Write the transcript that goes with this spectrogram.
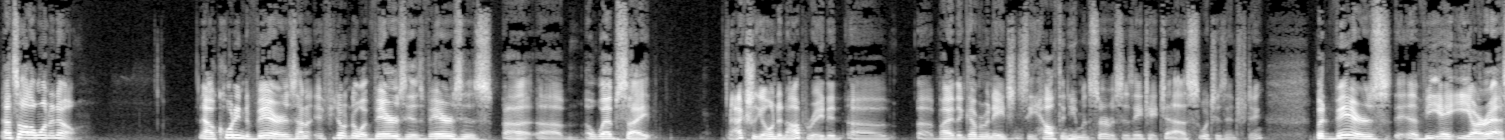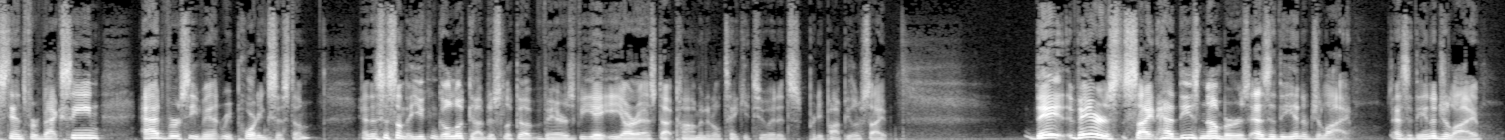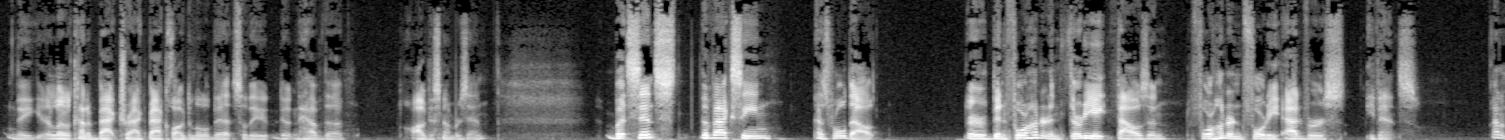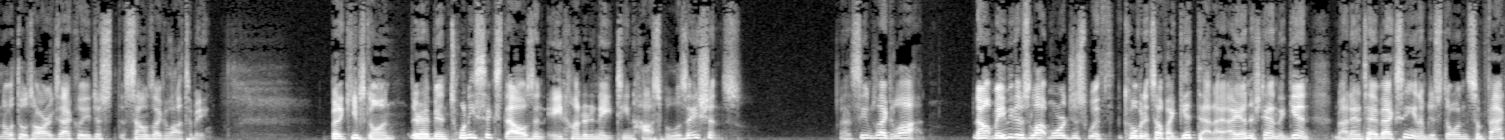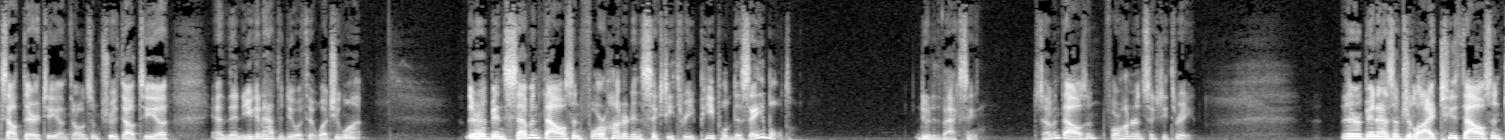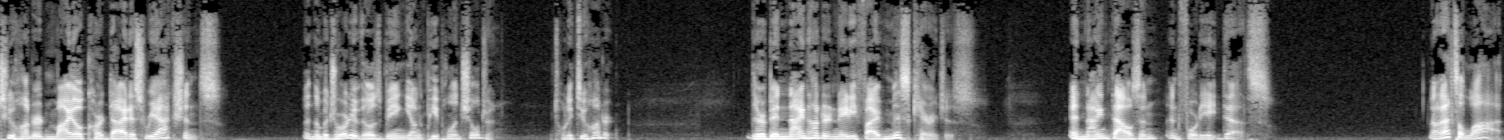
That's all I want to know. Now, according to VAERS, if you don't know what VAERS is, VAERS is uh, uh, a website actually owned and operated uh, uh by the government agency Health and Human Services, HHS, which is interesting. But VAERS, uh, V A E R S, stands for Vaccine Adverse Event Reporting System. And this is something you can go look up. Just look up VAERS, V-A-E-R-S dot com, and it'll take you to it. It's a pretty popular site. They VAERS site had these numbers as of the end of July. As of the end of July, they a little kind of backtracked, backlogged a little bit, so they didn't have the August numbers in. But since the vaccine has rolled out, there have been 438,440 adverse events. I don't know what those are exactly. It just sounds like a lot to me. But it keeps going. There have been 26,818 hospitalizations. That seems like a lot. Now, maybe there's a lot more just with COVID itself. I get that. I, I understand. Again, I'm not anti vaccine. I'm just throwing some facts out there to you. I'm throwing some truth out to you. And then you're going to have to do with it what you want. There have been 7,463 people disabled due to the vaccine. 7,463. There have been, as of July, 2,200 myocarditis reactions and the majority of those being young people and children 2,200. There have been 985 miscarriages and 9,048 deaths. Now, that's a lot.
